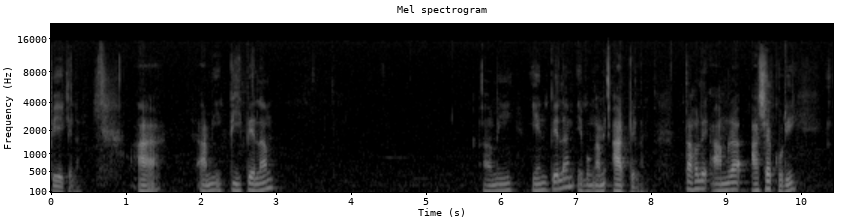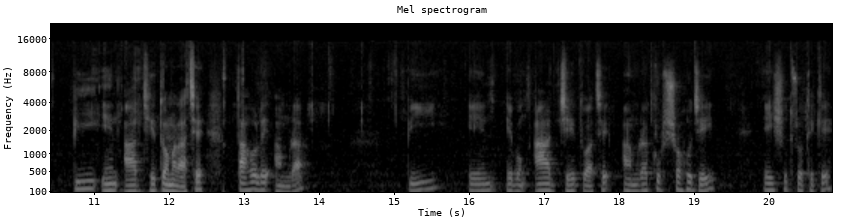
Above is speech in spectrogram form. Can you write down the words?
পেয়ে গেলাম। আর আমি পি পেলাম, আমি এন পেলাম এবং আমি আর পেলাম। তাহলে আমরা আশা করি পি এন আর যেহেতু আমার আছে, তাহলে আমরা পি এন এবং আর যেহেতু আছে, আমরা খুব সহজেই এই সূত্র থেকে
